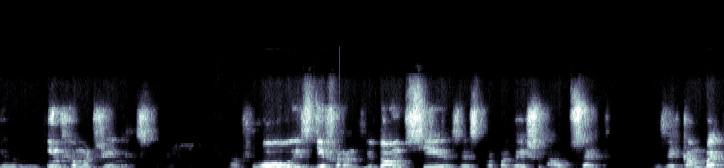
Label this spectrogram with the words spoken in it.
in inhomogeneous uh, flow is different. You don't see this propagation outside. They come back.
